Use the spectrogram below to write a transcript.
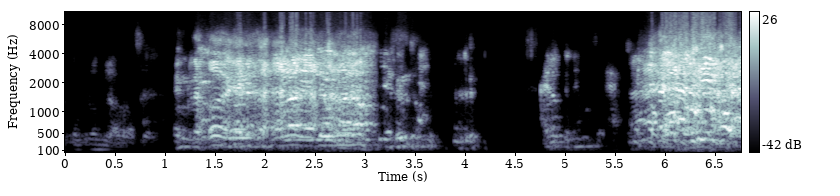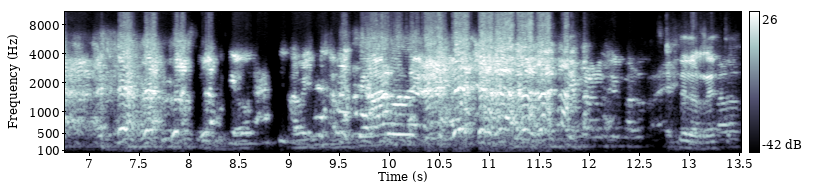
un globo. globo de Ahí lo tenemos. A 20 a 20 varos. Te lo rento.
